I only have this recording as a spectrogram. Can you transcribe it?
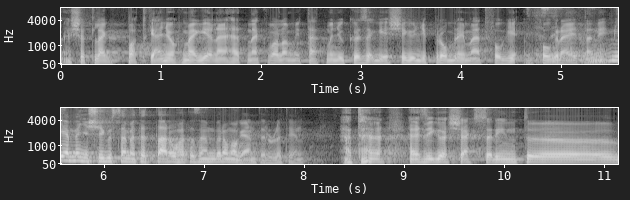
esetleg patkányok megjelenhetnek valamit, tehát mondjuk közegészségügyi problémát fog, fog rejteni. Milyen mennyiségű szemetet tárolhat az ember a magánterületén? Hát ez igazság szerint ö,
